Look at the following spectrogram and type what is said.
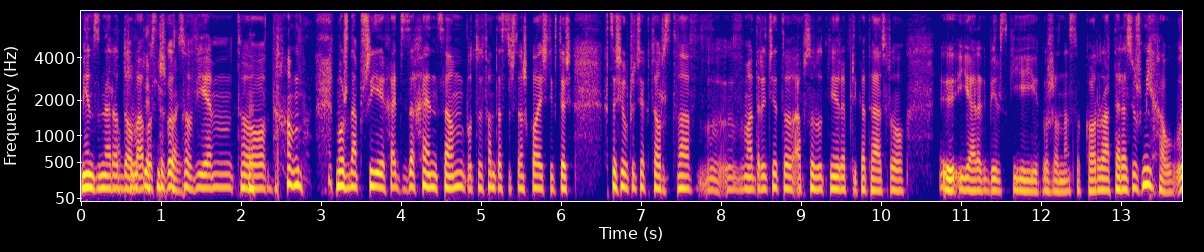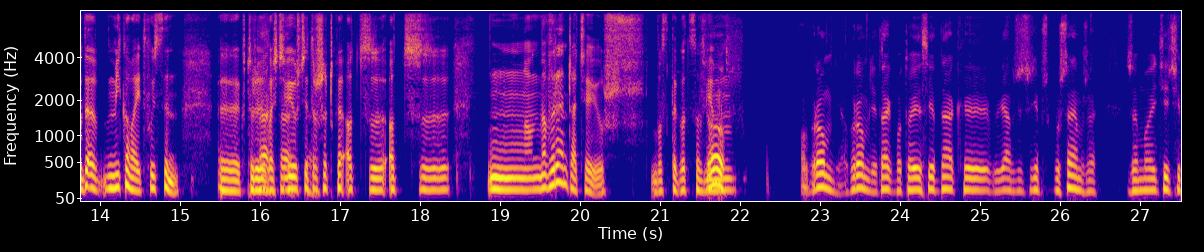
międzynarodowa, absolutnie bo z tego co wiem, to tam można przyjechać, zachęcam, bo to fantastyczna szkoła, jeśli ktoś chce się uczyć aktorstwa w, w Madrycie, to absolutnie replika teatru i Jarek Bielski i jego żona Sokoro, a teraz już Michał, Mikołaj, twój syn, który tak, właściwie tak, już cię tak. troszeczkę od, od mm, no wyręcza cię już, bo z tego co wiem... No, ogromnie, ogromnie, tak, bo to jest jednak, y, ja w życiu nie przypuszczałem, że, że moje dzieci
